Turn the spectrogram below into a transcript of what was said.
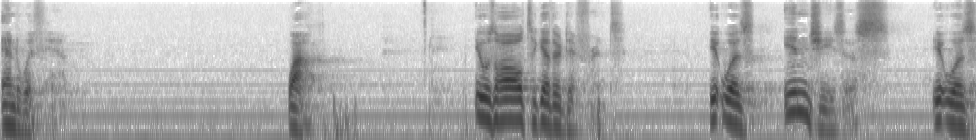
and with him. Wow. It was altogether different. It was in Jesus, it was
